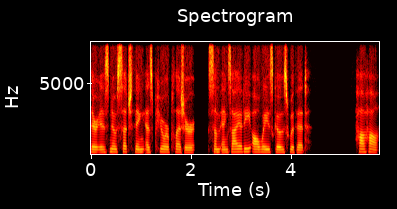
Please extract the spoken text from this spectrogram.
there is no such thing as pure pleasure, some anxiety always goes with it. Ha ha,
